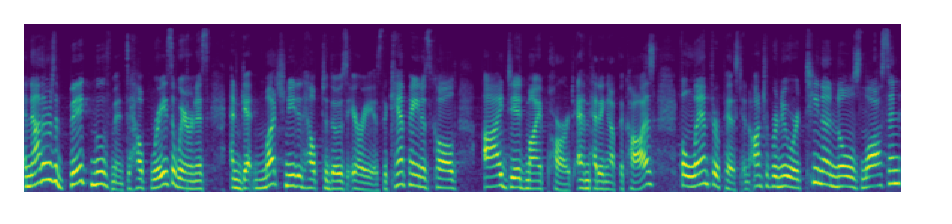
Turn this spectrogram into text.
And now there's a big movement to help raise awareness and get much needed help to those areas. The campaign is called I Did My Part. And heading up the cause, philanthropist and entrepreneur Tina Knowles Lawson.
